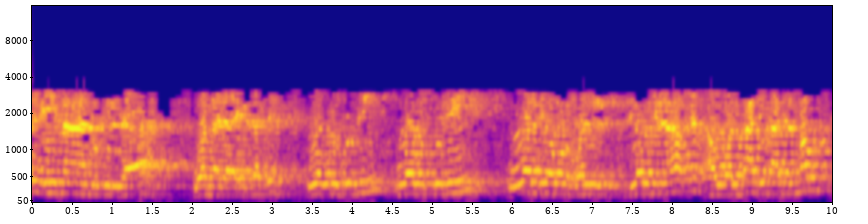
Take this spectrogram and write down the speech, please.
الإيمان بالله وملائكته وكتبه ورسله واليوم, واليوم الآخر أو البعد بعد الموت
